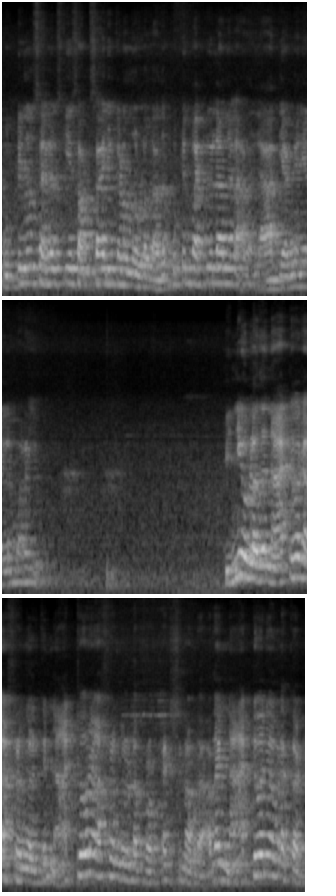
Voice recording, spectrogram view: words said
പുട്ടിനും സെലൻസ്കിയും സംസാരിക്കണം എന്നുള്ളത് അത് പുട്ടിൻ പറ്റൂല എന്നല്ല അതല്ല ആദ്യം അങ്ങനെയെല്ലാം പറയും. പിന്നെയുള്ളത് നാറ്റോ രാഷ്ട്രങ്ങൾക്ക് നാറ്റോ രാഷ്ട്രങ്ങളുടെ പ്രൊട്ടക്ഷൻ അവിടെ അതായത് നാറ്റോനെ അവിടെ കെട്ട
